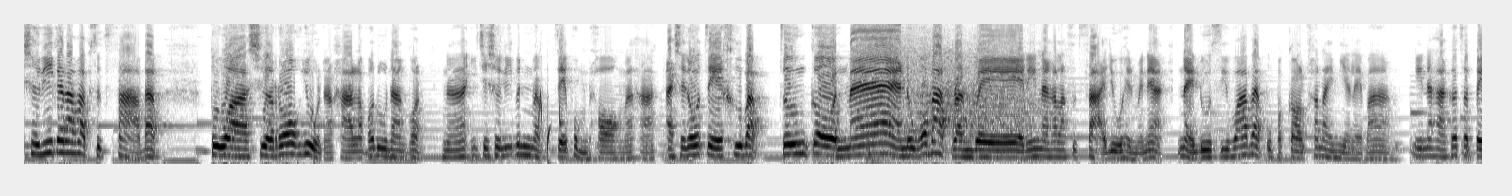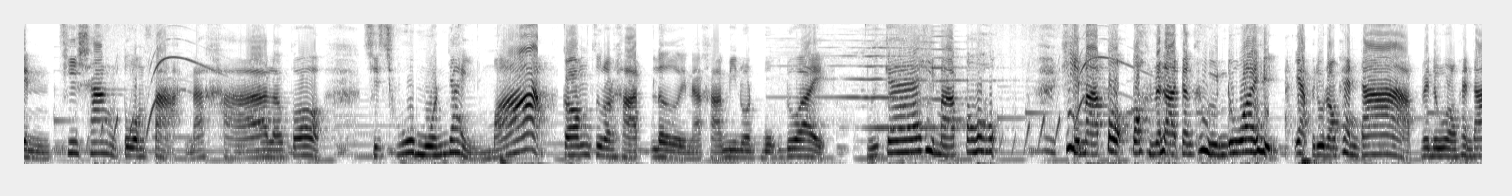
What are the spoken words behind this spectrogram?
เชอรี่กำลังแบบศึกษาแบบ ตัวเชื้อโรคอยู่นะคะเราก็ดูนางก่อนนะอีเจเชอรี่เป็นแบบเจผมทองนะคะอายแชโดว์เจคือแบบจึ้งเกินแม่หนูก็แบบรันเวย์นี่นางกำลังศึกษาอยู่เห็นไหมเนี่ยไหนดูซิว่าแบบอุปกรณ์ข้างในมีอะไรบ้าง นี่นะคะก็จะเป็นที่ช่างตวงสารนะคะ แล้วก็ชิชชู่ม้วนใหญ่มาก กล้องจุลทรรศน์เลยนะคะ มีโน้ตบุ๊กด้วยอุ้ยแกหิมะตก หิมะตกตอนเวลากลางคืนด้วย อยากไปดูน้องแพนด้าไปดูน้องแพนด้า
